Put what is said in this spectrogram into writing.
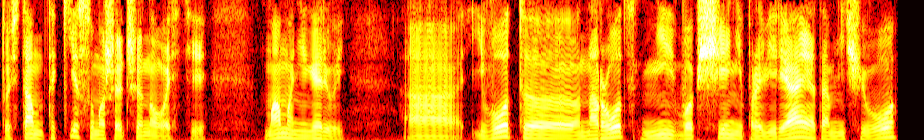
То есть там такие сумасшедшие новости, мама не горюй. А, и вот э, народ, не, вообще не проверяя там ничего,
